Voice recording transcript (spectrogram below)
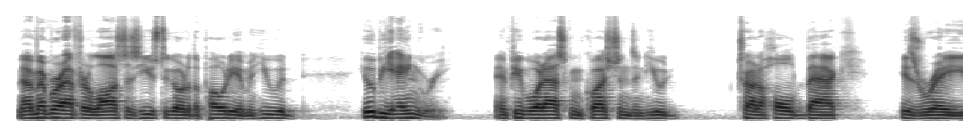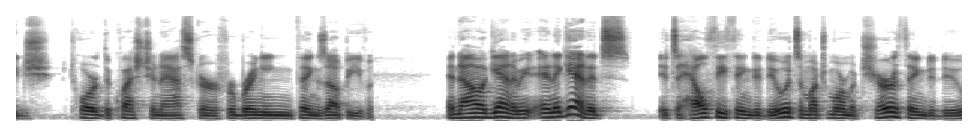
Now, I remember after losses, he used to go to the podium and he would he would be angry, and people would ask him questions, and he would try to hold back his rage toward the question asker for bringing things up even. And now again, I mean, and again, it's it's a healthy thing to do. It's a much more mature thing to do.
